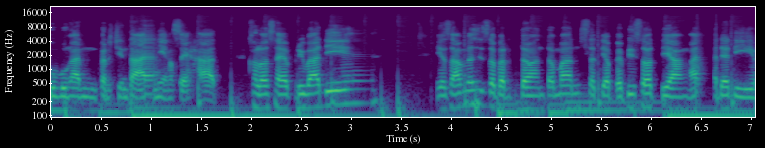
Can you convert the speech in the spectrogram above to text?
hubungan percintaan yang sehat. Kalau saya pribadi ya sama sih seperti teman-teman. Setiap episode yang ada di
